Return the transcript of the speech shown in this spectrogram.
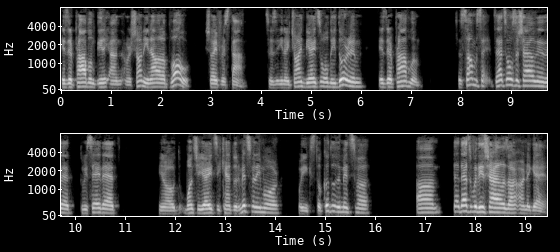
is there a problem on Rosh Hashanah? You're not allowed to blow shayfer stam. So you know you're trying to be all the hidurim. Is there a problem? So some say that's also shaila that we say that you know once you're yaitz you can't do the mitzvah anymore, or you still could do the mitzvah. Um, that, that's what these shilas are, are negaya.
